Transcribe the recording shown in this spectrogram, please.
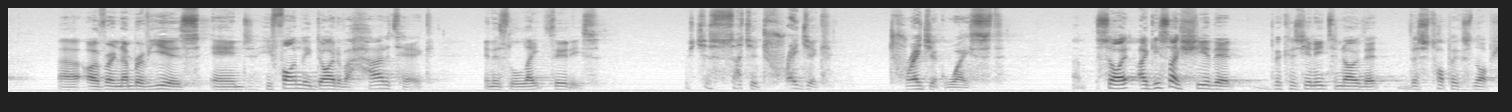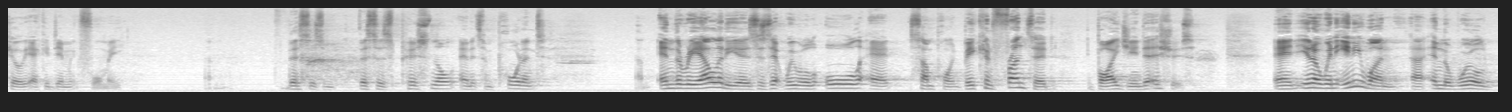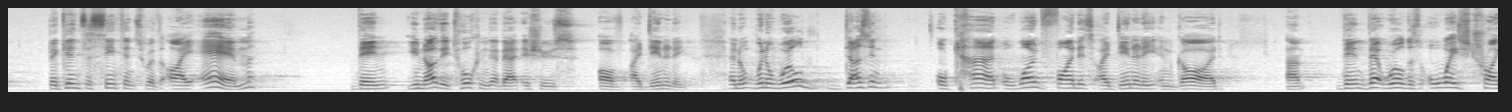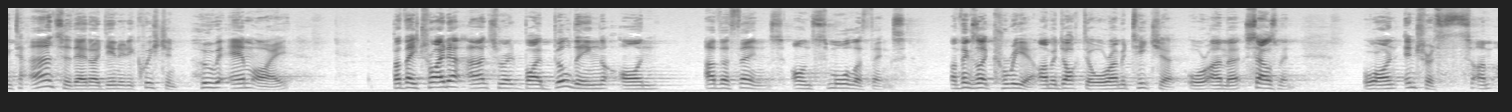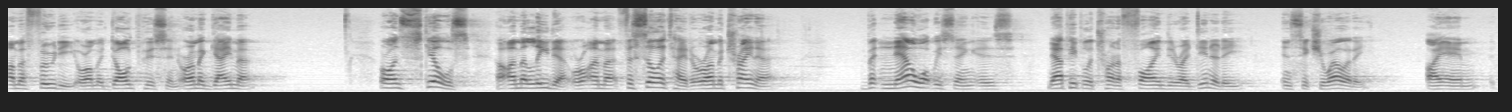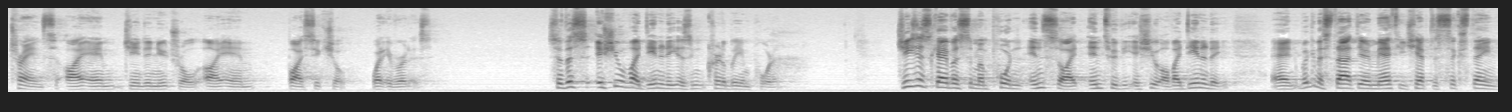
uh, over a number of years and he finally died of a heart attack in his late 30s. It was just such a tragic, tragic waste. Um, so I, I guess I share that because you need to know that this topic is not purely academic for me. Um, this, is, this is personal and it's important. Um, and the reality is, is that we will all at some point be confronted by gender issues. And you know, when anyone uh, in the world begins a sentence with I am, then you know they're talking about issues of identity. And when a world doesn't or can't or won't find its identity in God, um, then that world is always trying to answer that identity question Who am I? But they try to answer it by building on other things, on smaller things, on things like career. I'm a doctor, or I'm a teacher, or I'm a salesman, or on interests. I'm, I'm a foodie, or I'm a dog person, or I'm a gamer, or on skills. Uh, I'm a leader, or I'm a facilitator, or I'm a trainer. But now what we're seeing is now people are trying to find their identity in sexuality. I am trans, I am gender neutral, I am bisexual, whatever it is. So, this issue of identity is incredibly important. Jesus gave us some important insight into the issue of identity. And we're going to start there in Matthew chapter 16.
